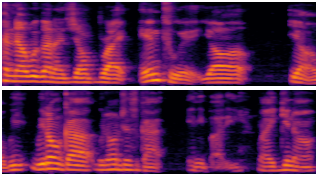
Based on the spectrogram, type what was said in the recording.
And now we're gonna jump right into it, y'all. Y'all, we we don't got we don't just got anybody. Like you know,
